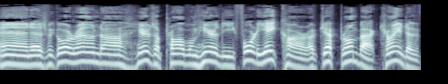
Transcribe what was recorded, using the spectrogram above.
And as we go around, uh, here's a problem here. The 48 car of Jeff Brombach trying to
